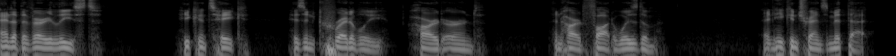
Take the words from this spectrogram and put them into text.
And at the very least, he can take his incredibly hard earned and hard fought wisdom, and he can transmit that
